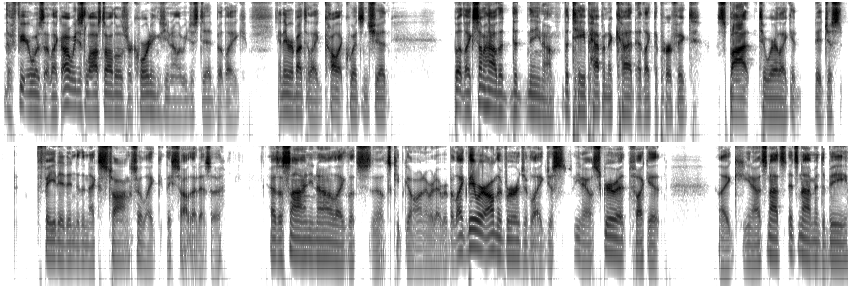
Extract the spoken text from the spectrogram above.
the fear was that like oh we just lost all those recordings you know that we just did. But like and they were about to like call it quits and shit. But like somehow the the you know the tape happened to cut at like the perfect spot to where like it it just faded into the next song. So like they saw that as a as a sign, you know, like let's let's keep going or whatever. But like they were on the verge of like just you know screw it, fuck it, like you know it's not it's not meant to be.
